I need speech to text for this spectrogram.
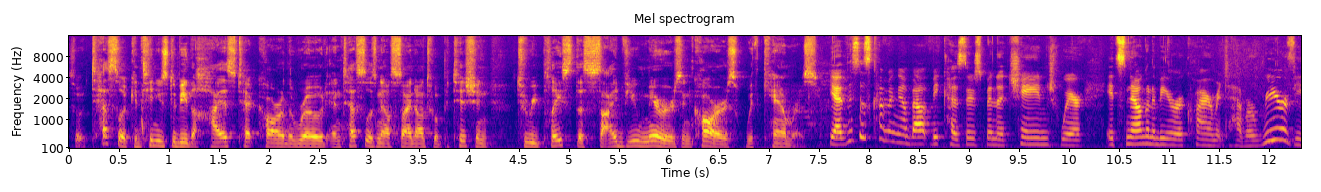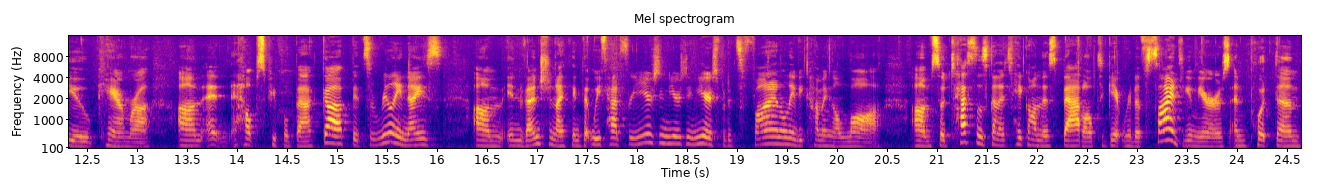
So Tesla continues to be the highest tech car on the road, and Tesla has now signed on to a petition to replace the side view mirrors in cars with cameras. Yeah, this is coming about because there's been a change where it's now going to be a requirement to have a rear view camera. Um, it helps people back up. It's a really nice um, invention, I think, that we've had for years and years and years, but it's finally becoming a law. Um, so Tesla's going to take on this battle to get rid of side view mirrors and put them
